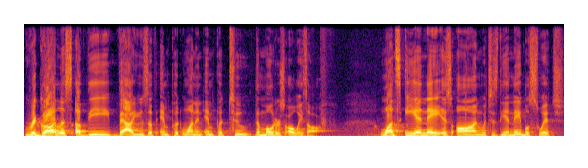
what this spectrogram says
regardless of the values of input one and input two, the motor's always off. Once ENA is on, which is the enable switch,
